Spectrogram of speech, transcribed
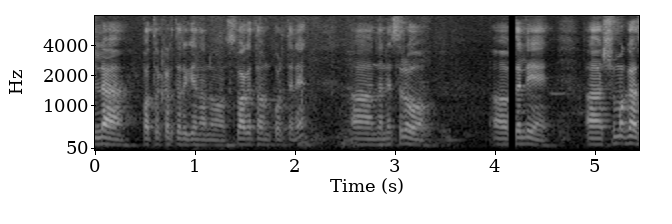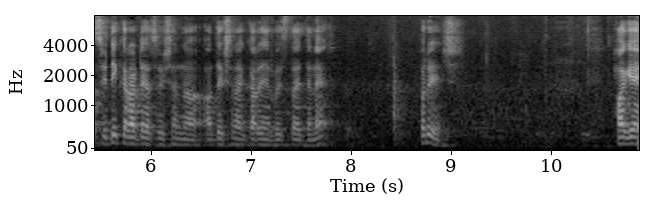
ಎಲ್ಲ ಪತ್ರಕರ್ತರಿಗೆ ನಾನು ಸ್ವಾಗತವನ್ನು ಕೊಡ್ತೇನೆ ನನ್ನ ಹೆಸರು ಶಿವಮೊಗ್ಗ ಸಿಟಿ ಕರಾಟೆ ಅಸೋಸಿಯೇಷನ್ ಅಧ್ಯಕ್ಷನಾಗಿ ಕಾರ್ಯನಿರ್ವಹಿಸ್ತಾ ಇದ್ದೇನೆ. ಪರೀಶ್. ಹಾಗೆ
